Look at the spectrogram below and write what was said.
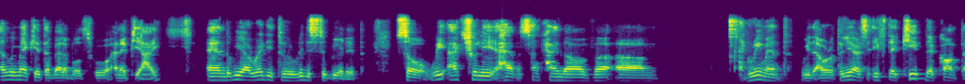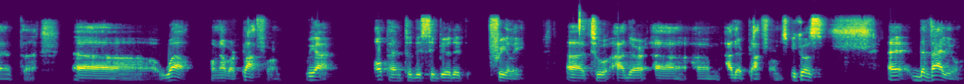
and we make it available through an API, and we are ready to redistribute it. So we actually have some kind of uh, um, agreement with our hoteliers if they keep their content uh, well on our platform. We are open to distribute it freely uh, to other uh, um, other platforms because uh, the value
